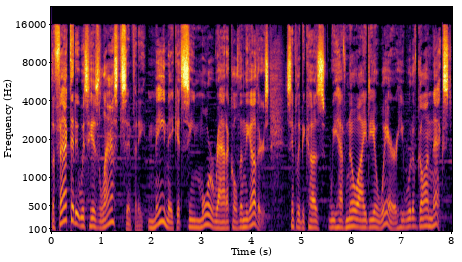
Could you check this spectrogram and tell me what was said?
The fact that it was his last symphony may make it seem more radical than the others, simply because we have no idea where he would have gone next.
